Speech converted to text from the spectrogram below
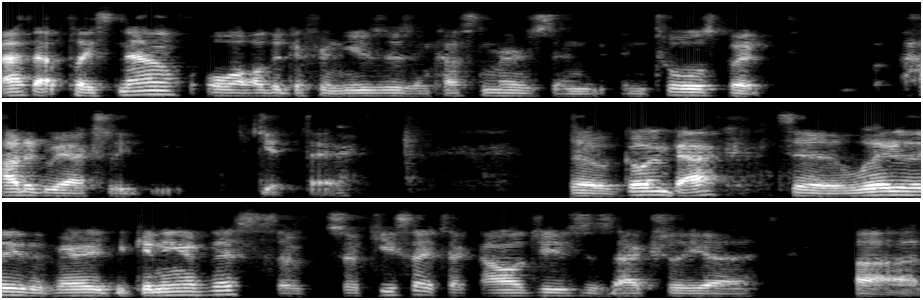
at that place now all, the different users and customers and, and tools but how did we actually get there? So going back to literally the very beginning of this so so keysight technologies is actually a, a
